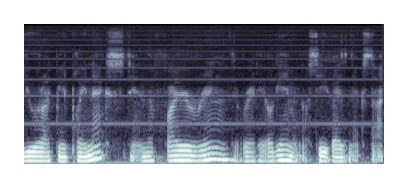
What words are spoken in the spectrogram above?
you would like me to play next in the Fire Ring, the Red Hail Gaming. I'll see you guys next time.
